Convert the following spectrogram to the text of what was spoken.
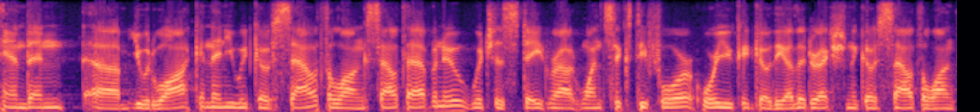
And then um, you would walk, and then you would go south along South Avenue, which is State Route 164, or you could go the other direction and go south along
